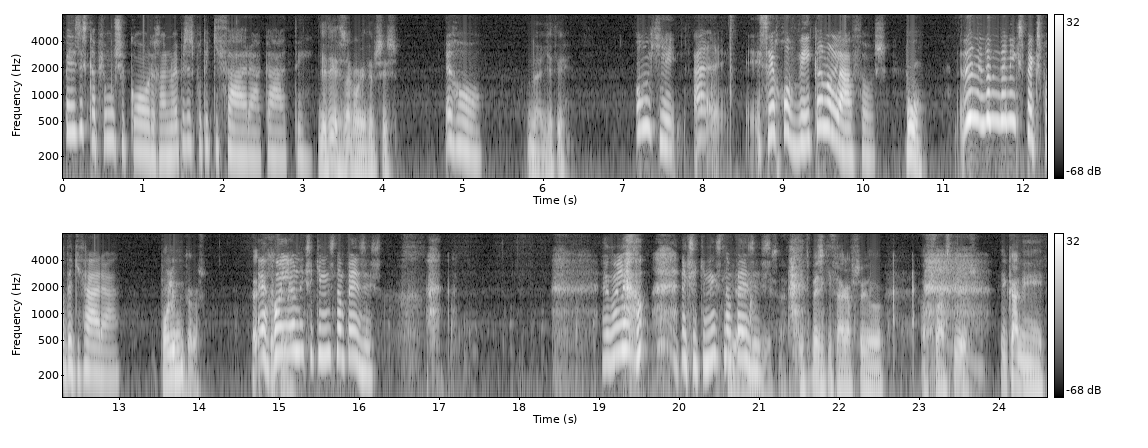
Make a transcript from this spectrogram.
Παίζεις κάποιο μουσικό όργανο, έπαιζες ποτέ κιθάρα, κάτι; Γιατί θες να κοροϊδέψεις; Εγώ. Ναι, γιατί; Όχι. Α, σε έχω δει, κάνω λάθος. Πού; Δεν, δεν, δεν έχεις παίξει ποτέ κιθάρα. Πολύ μικρός. Εγώ λέω να ξεκινήσεις να παίζεις. Εγώ λέω να ξεκινήσεις να παίζεις. Γιατί παίζει κιθάρα αυτό αυτό αστείος. Ή κάνει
